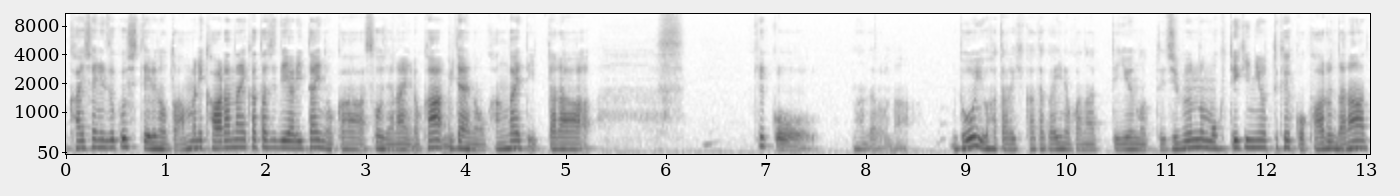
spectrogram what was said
会社に属しているのとあんまり変わらない形でやりたいのかそうじゃないのかみたいなのを考えていったら結構なんだろうなどういう働き方がいいのかなっていうのって自分の目的によって結構変わるんだなっ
